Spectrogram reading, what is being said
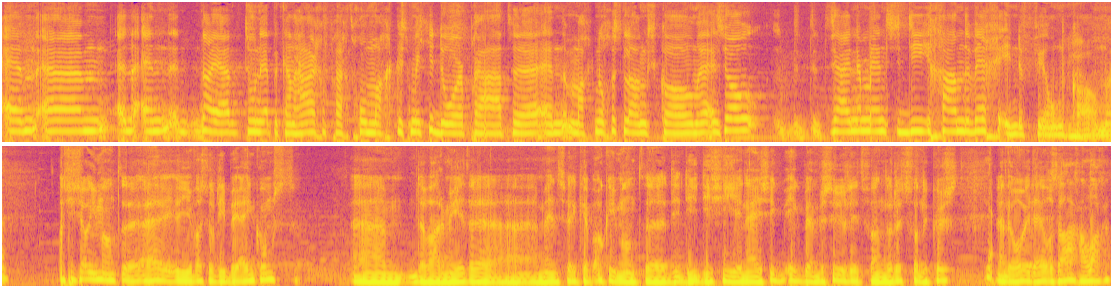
En, ehm, en, en nou ja, toen heb ik aan haar gevraagd... Goh, mag ik eens met je doorpraten? En mag ik nog eens langskomen? En zo zijn er mensen die gaandeweg in de film komen. Als je zo iemand, eh, je was op die bijeenkomst. Ehm er waren meerdere eh, mensen. Ik heb ook iemand, eh, die, die, die zie je ineens. Ik, ik ben bestuurslid van de Rust van de Kust. En dan hoor je de hele zaal gaan lachen.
